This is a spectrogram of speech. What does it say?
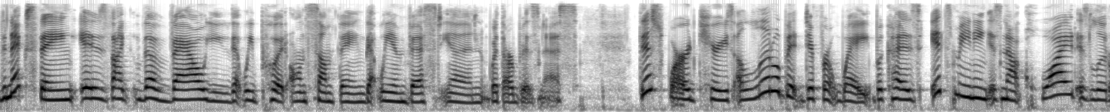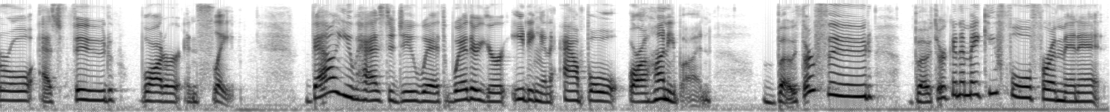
The next thing is like the value that we put on something that we invest in with our business. This word carries a little bit different weight because its meaning is not quite as literal as food, water, and sleep. Value has to do with whether you're eating an apple or a honey bun. Both are food, both are going to make you full for a minute,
